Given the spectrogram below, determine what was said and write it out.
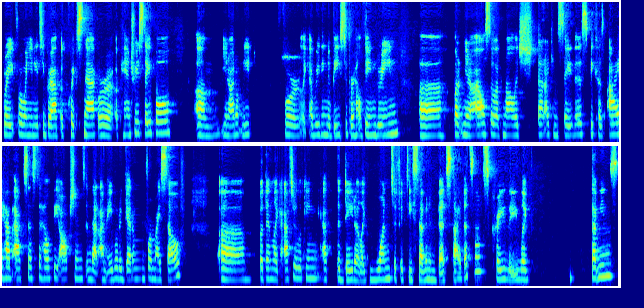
great for when you need to grab a quick snack or a pantry staple. Um, you know, I don't need for like everything to be super healthy and green. Uh, but you know, I also acknowledge that I can say this because I have access to healthy options and that I'm able to get them for myself. Uh, but then, like after looking at the data, like one to fifty-seven in Bed-Stuy, that sounds crazy. Like that means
